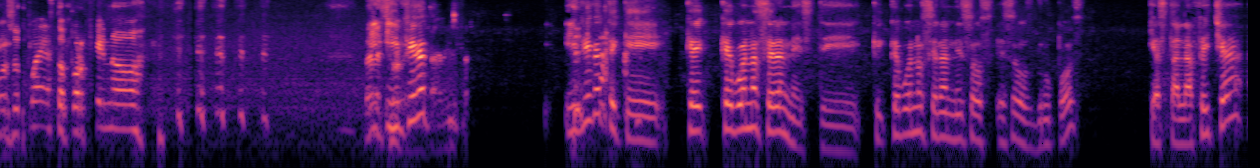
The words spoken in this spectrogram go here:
Por supuesto, ¿por qué no? y, fíjate, y fíjate que qué buenas eran este, qué buenos eran esos, esos grupos que hasta la fecha,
